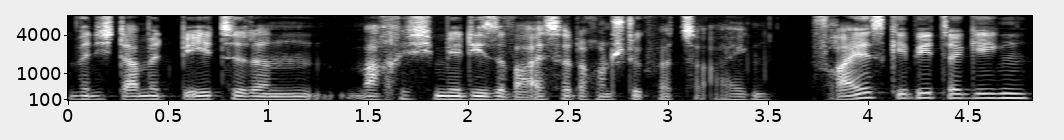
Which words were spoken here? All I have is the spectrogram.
Wenn ich damit bete, dann mache ich mir diese Weisheit auch ein Stück weit zu eigen. Freies Gebet dagegen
